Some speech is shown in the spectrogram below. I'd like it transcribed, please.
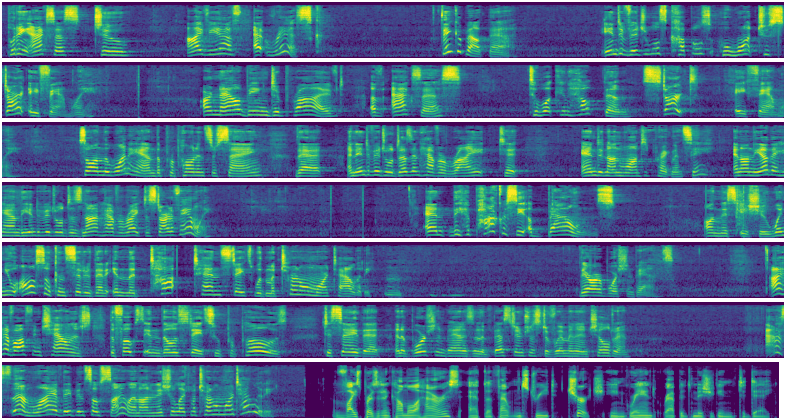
putting access to IVF at risk. Think about that. Individuals, couples who want to start a family are now being deprived of access to what can help them start a family. So, on the one hand, the proponents are saying that an individual doesn't have a right to end an unwanted pregnancy, and on the other hand, the individual does not have a right to start a family. And the hypocrisy abounds on this issue when you also consider that in the top 10 states with maternal mortality, mm. there are abortion bans. I have often challenged the folks in those states who propose to say that an abortion ban is in the best interest of women and children. Ask them why have they been so silent on an issue like maternal mortality? Vice President Kamala Harris at the Fountain Street Church in Grand Rapids, Michigan today.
